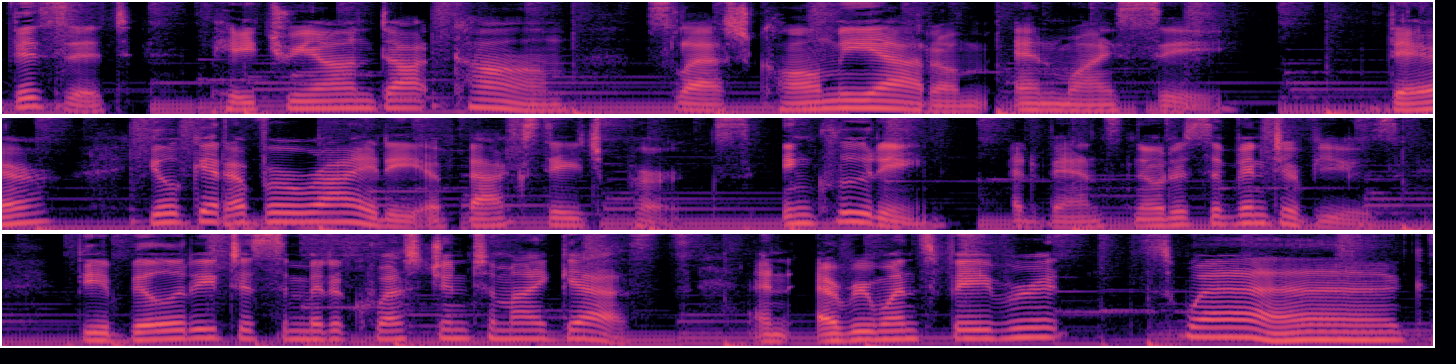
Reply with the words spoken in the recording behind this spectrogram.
Visit patreon.com slash callmeadamnyc. There, you'll get a variety of backstage perks, including advance notice of interviews, the ability to submit a question to my guests, and everyone's favorite, swag.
